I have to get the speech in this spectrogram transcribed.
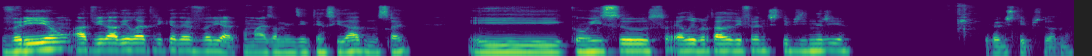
Variam, a atividade elétrica deve variar, com mais ou menos intensidade, não sei. E com isso é libertada diferentes tipos de energia. Diferentes tipos de onda.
